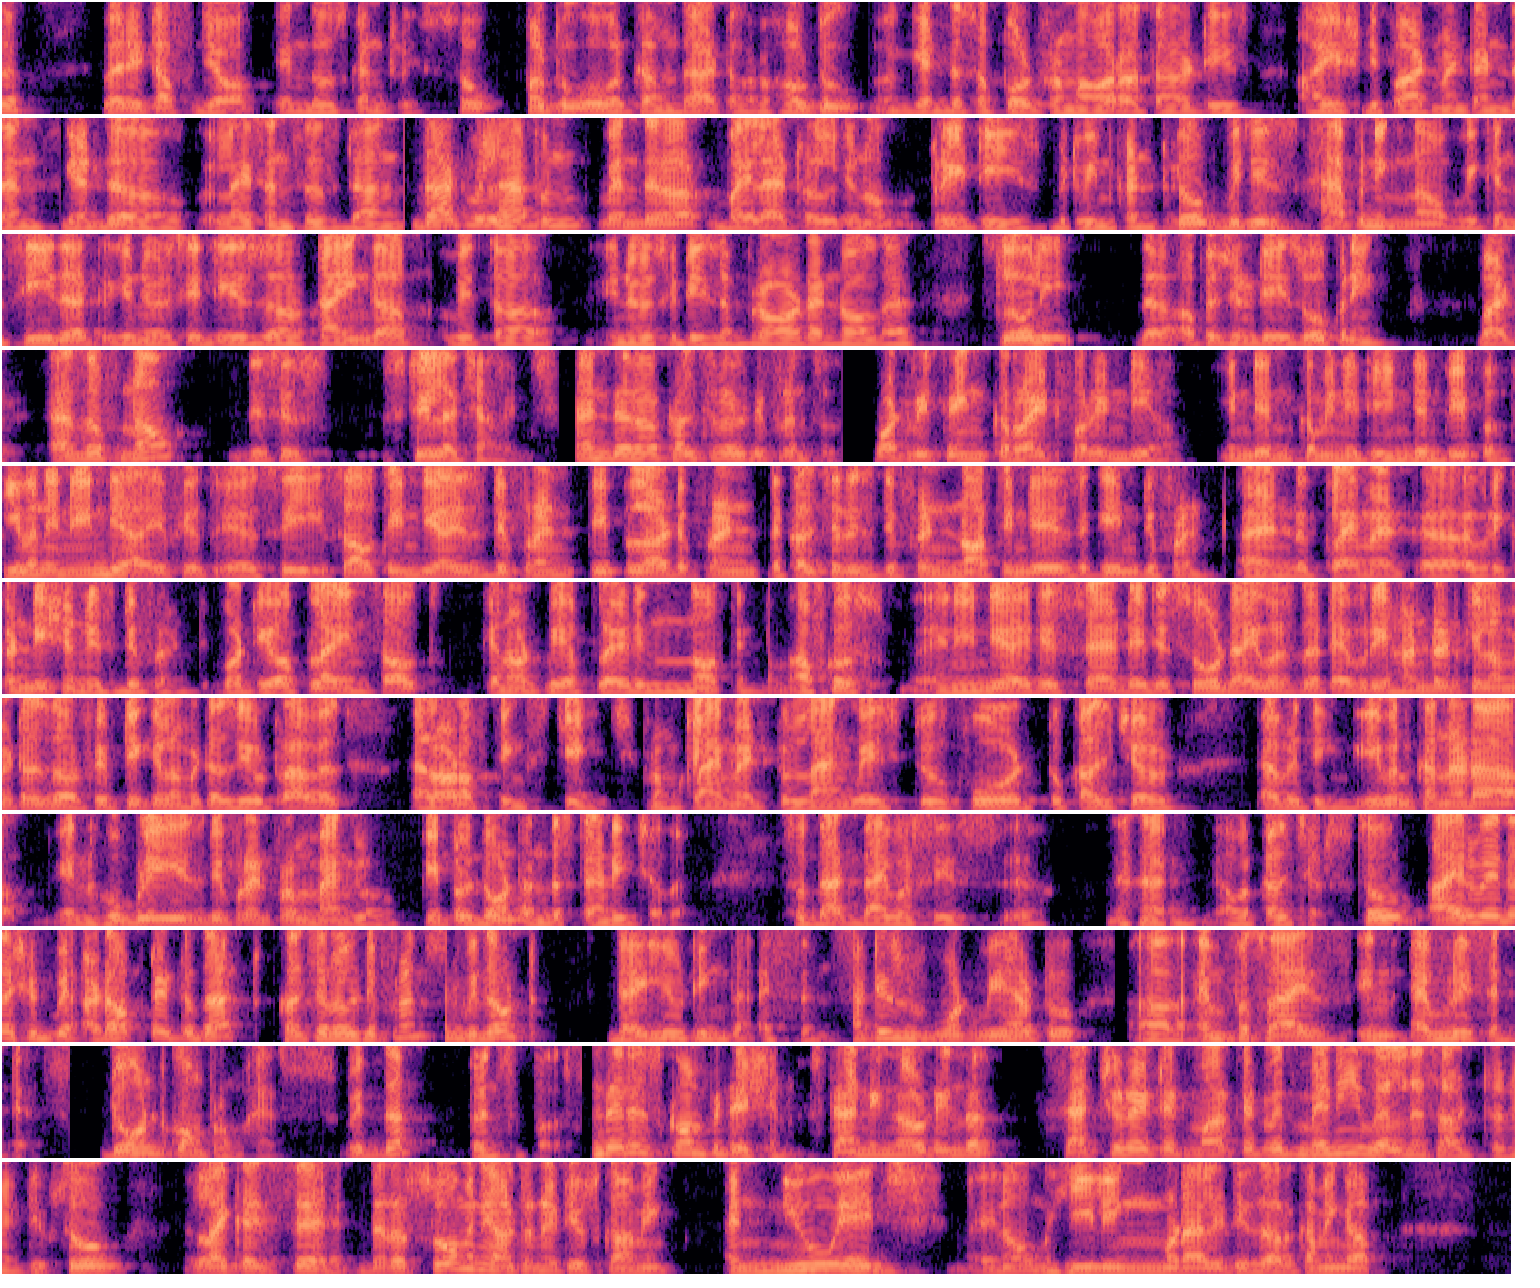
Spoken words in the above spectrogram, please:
very tough job in those countries. So how to overcome that or how to get the support from our authorities, Ayush department, and then get the licenses done. That will happen when there are bilateral, you know, treaties between countries. So which is happening now. We can see that universities are tying up with uh, universities abroad and all that. Slowly the opportunity is opening. But as of now, this is still a challenge. And there are cultural differences. What we think right for India, Indian community, Indian people. Even in India, if you uh, see South India is different, people are different, the culture is different, North India is again different, and the climate, uh, every condition is different. What you apply in South cannot be applied in North India. Of course, in India, it is said it is so diverse that every 100 kilometers or 50 kilometers you travel, a lot of things change from climate to language to food to culture everything. Even Kannada in Hubli is different from Mangalore. People don't understand each other. So that diverse is uh, our cultures. So Ayurveda should be adopted to that cultural difference without diluting the essence. That is what we have to uh, emphasize in every sentence. Don't compromise with the principles. And there is competition standing out in the saturated market with many wellness alternatives. So, like I said, there are so many alternatives coming and new age you know healing modalities are coming up.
